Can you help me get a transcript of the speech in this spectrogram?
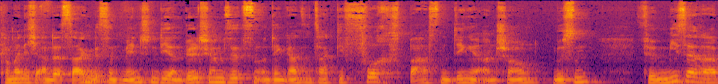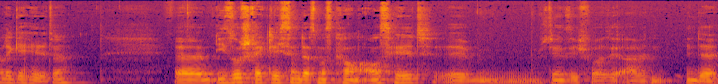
Kann man nicht anders sagen. Das sind Menschen, die an Bildschirmen sitzen und den ganzen Tag die furchtbarsten Dinge anschauen müssen für miserable Gehälter ähm, die so schrecklich sind, dass man es kaum aushält. Ähm, stellen Sie sich vor, Sie arbeiten in der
